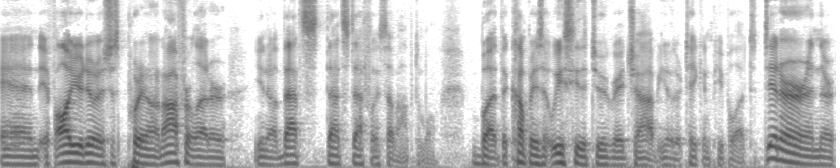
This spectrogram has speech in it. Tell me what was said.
And if all you're doing is just putting on an offer letter you know that's that's definitely suboptimal. But the companies that we see that do a great job you know they're taking people out to dinner and they're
